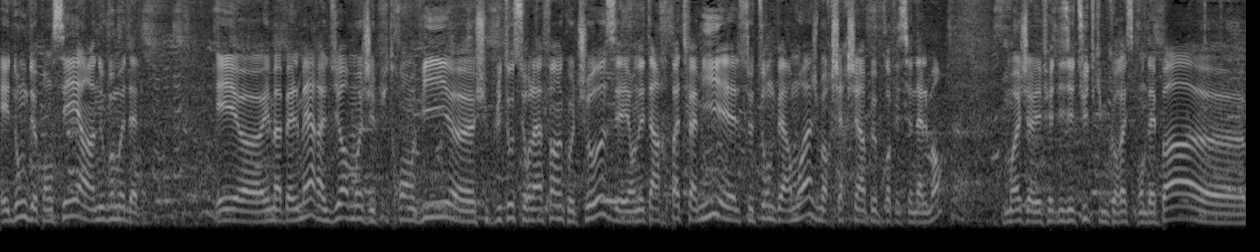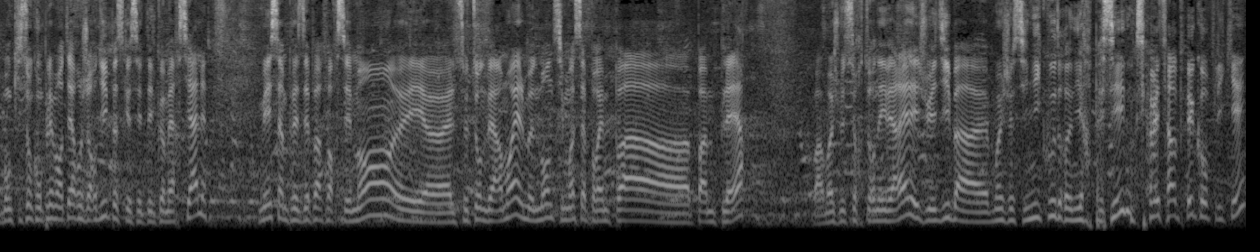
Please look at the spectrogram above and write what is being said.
Et donc de penser à un nouveau modèle. Euh, et, ma belle-mère, elle dit oh, Moi, j'ai plus trop envie, euh, je suis plutôt sur la fin qu'autre chose. Et on était un repas de famille et elle se tourne vers moi. Je me recherchais un peu professionnellement. Moi, j'avais fait des études qui ne me correspondaient pas, euh, bon, qui sont complémentaires aujourd'hui parce que c'était commercial, mais ça ne me plaisait pas forcément. Et elle se tourne vers moi, elle me demande si moi, ça pourrait pas, pas me plaire. Bah, moi, je me suis retourné vers elle et je lui ai dit bah, Moi, je sais ni coudre ni repasser, donc ça va être un peu compliqué.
